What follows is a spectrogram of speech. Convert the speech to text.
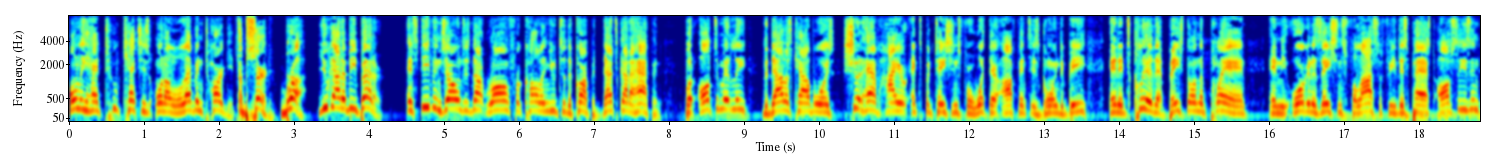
only had two catches on 11 targets. Absurd. Bruh, you got to be better. And Stephen Jones is not wrong for calling you to the carpet. That's got to happen. But ultimately, the Dallas Cowboys should have higher expectations for what their offense is going to be. And it's clear that based on the plan and the organization's philosophy this past offseason,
